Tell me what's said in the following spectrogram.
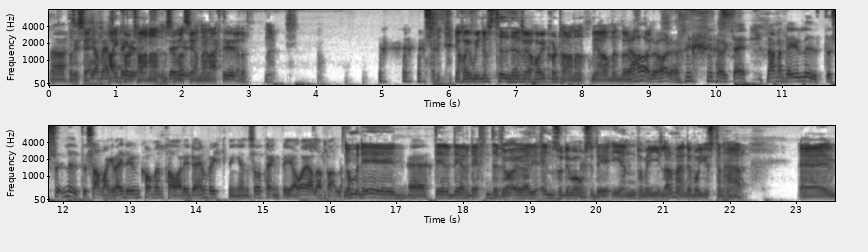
Ja, Jag ska säga ja, men Hi ju- Cortana. Det ska ju- se när den är det ju-. Nej. jag har ju Windows 10 så jag har ju Cortana. Men jag använder Jaha, inte. du har det? Okej. Nej men det är ju lite, lite samma grej. Det är ju en kommentar i den riktningen. Så tänkte jag i alla fall. Ja men det är, Eh. det, det är det definitivt. Ändå så det var också det igen som jag gillade med det var just den här eh,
